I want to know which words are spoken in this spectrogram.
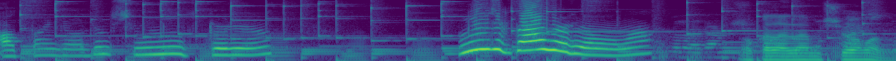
Alttan gördüm şimdi minicik görüyorum. Minicik daha görüyorum ama. O kadardan bir şey olmaz mı?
